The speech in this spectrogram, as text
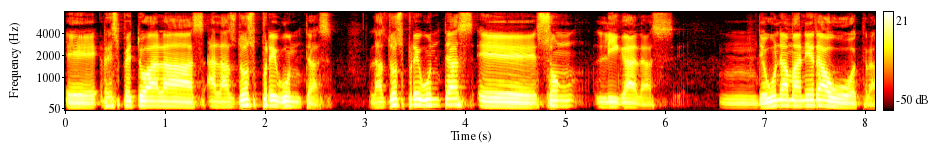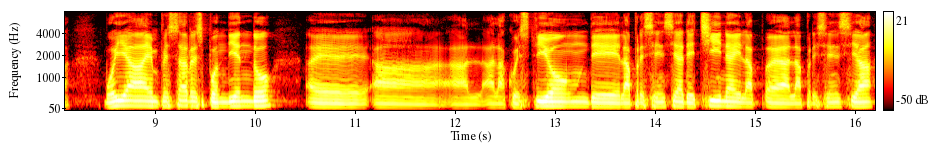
Eh, respecto a las, a las dos preguntas, las dos preguntas son ligadas mm, de una manera u otra. Voy a empezar respondiendo eh, a, la cuestión de la presencia de China y la, la presencia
